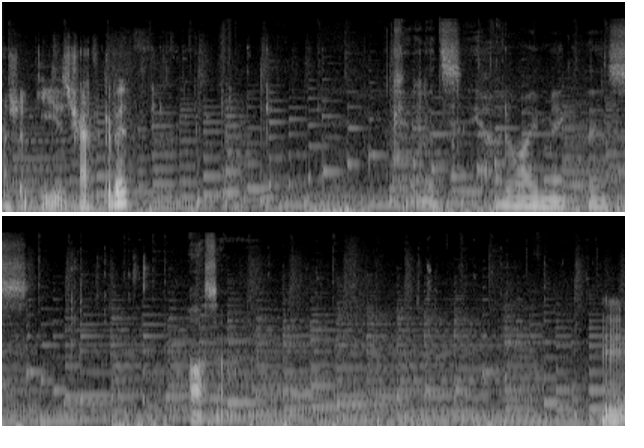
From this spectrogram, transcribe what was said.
I should ease traffic a bit. Okay, let's see. How do I make this awesome? Hmm.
